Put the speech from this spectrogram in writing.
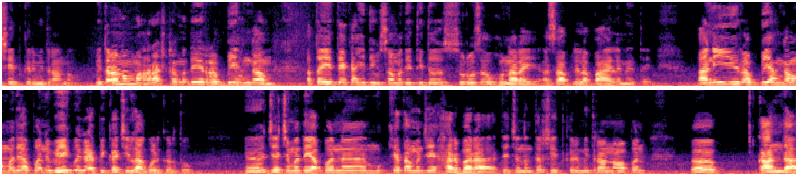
शेतकरी मित्रांनो मित्रांनो महाराष्ट्रामध्ये रब्बी हंगाम आता येत्या काही दिवसामध्ये तिथं सुरू होणार आहे असं आपल्याला पाहायला मिळतंय. आणि रब्बी हंगामामध्ये आपण वेगवेगळ्या पिकाची लागवड करतो. ज्याच्यामध्ये आपण मुख्यतः म्हणजे हरभरा त्याच्यानंतर शेतकरी मित्रांनो आपण कांदा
